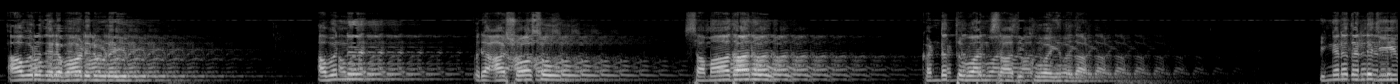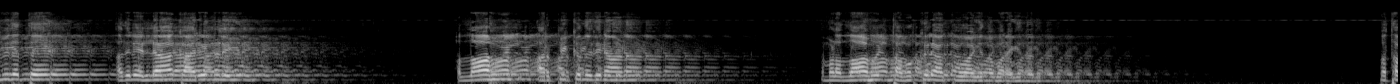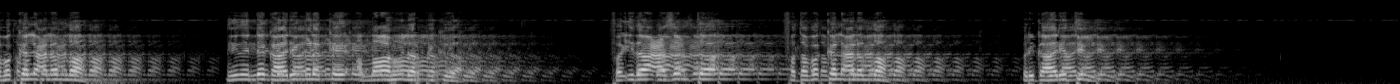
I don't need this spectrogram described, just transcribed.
ആ ഒരു നിലപാടിലൂടെയും അവന് ഒരു ആശ്വാസവും സമാധാനവും കണ്ടെത്തുവാൻ സാധിക്കുക എന്നതാണ്. ഇങ്ങനെ തന്റെ ജീവിതത്തെ അതിലെ എല്ലാ കാര്യങ്ങളെയും അള്ളാഹുവിൽ അർപ്പിക്കുന്നതിനാണ് നമ്മൾ അള്ളാഹുവിൽ തവക്കലാക്കുക എന്ന് പറയുന്നത്. തവക്കൽ അലല്ല നീ നിന്റെ കാര്യങ്ങളൊക്കെ അള്ളാഹുവിൽ അർപ്പിക്കുക. ഒരു കാര്യത്തിൽ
